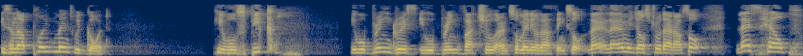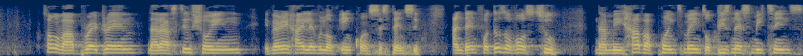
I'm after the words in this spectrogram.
It's an appointment with God. He will speak. He will bring grace. He will bring virtue and so many other things. So let, let me just throw that out. So let's help some of our brethren that are still showing a very high level of inconsistency. And then for those of us too that may have appointments or business meetings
